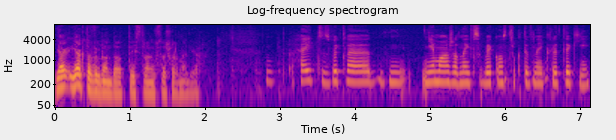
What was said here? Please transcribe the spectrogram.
Jak, jak to wygląda od tej strony w social mediach? Hejt zwykle nie ma żadnej w sobie konstruktywnej krytyki.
